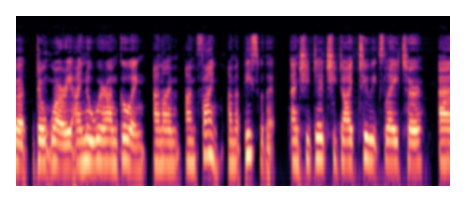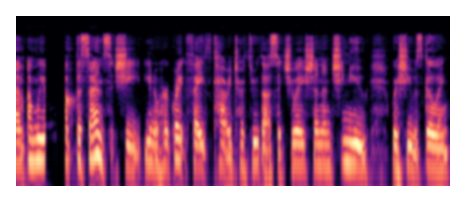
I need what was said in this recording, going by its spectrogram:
but don't worry i know where i'm going and i'm i'm fine. I'm at peace with it. And she did. She died two weeks later um, and we had the sense that she you know her great faith carried her through that situation and she knew where she was going.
